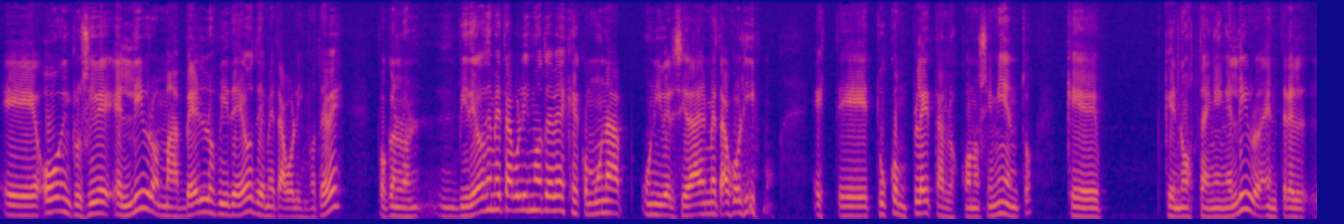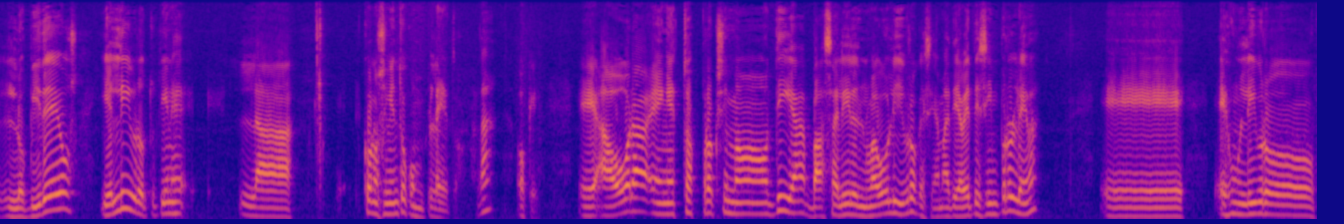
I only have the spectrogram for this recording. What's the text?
eh, o inclusive el libro más ver los videos de Metabolismo TV, porque en los videos de Metabolismo TV es que como una universidad del metabolismo, este, tú completas los conocimientos que, que no están en el libro. Entre los videos y el libro tú tienes el conocimiento completo, ¿verdad? Ok. Eh, ahora, en estos próximos días, va a salir el nuevo libro que se llama Diabetes sin Problemas. Eh, es un libro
